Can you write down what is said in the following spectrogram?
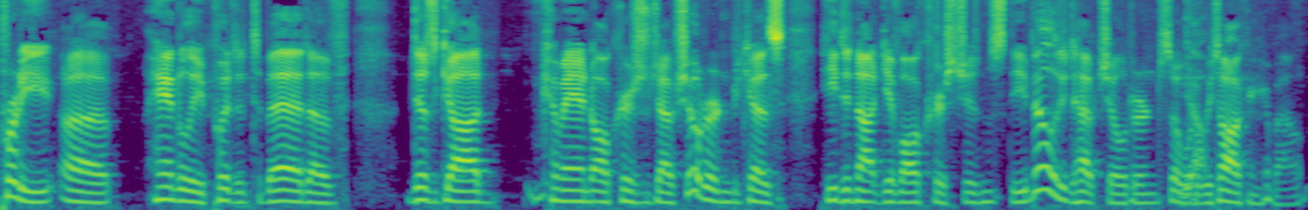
pretty uh, handily put it to bed of does God command all Christians to have children because he did not give all Christians the ability to have children. So what yeah. are we talking about?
